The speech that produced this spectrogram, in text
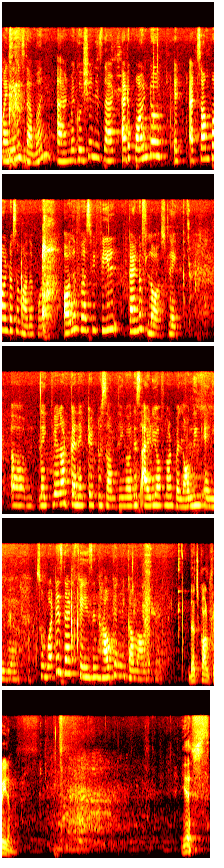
my name is Raman, and my question is that at a point of at, at some point or some other point, all of us we feel kind of lost, like um, like we're not connected to something, or this idea of not belonging anywhere. So, what is that phase, and how can we come out of it? That's called freedom. yes.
